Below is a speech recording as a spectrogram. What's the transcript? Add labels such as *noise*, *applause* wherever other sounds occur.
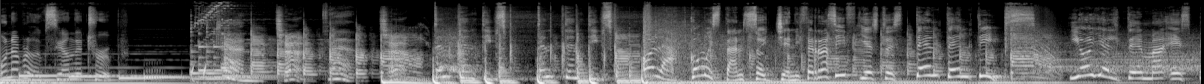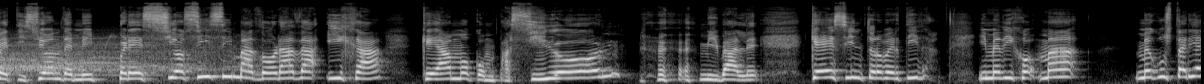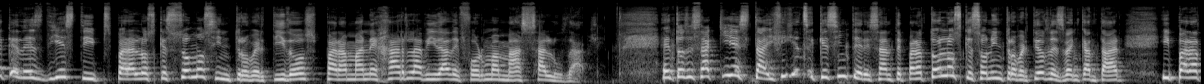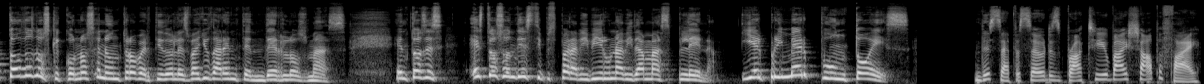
Una producción de Troop. Ten. Ten. Ten. Ten. Ten Ten Tips. Ten Ten Tips. Hola, ¿cómo están? Soy Jennifer Nasif y esto es Ten Ten Tips. Y hoy el tema es petición de mi preciosísima dorada hija que amo con pasión, *laughs* mi vale, que es introvertida. Y me dijo, Ma, me gustaría que des 10 tips para los que somos introvertidos para manejar la vida de forma más saludable. Entonces aquí está, y fíjense que es interesante, para todos los que son introvertidos les va a encantar, y para todos los que conocen a un introvertido les va a ayudar a entenderlos más. Entonces, estos son 10 tips para vivir una vida más plena. Y el primer punto es, This episode is brought to you by Shopify.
